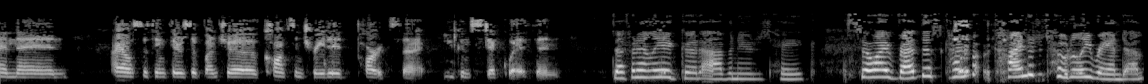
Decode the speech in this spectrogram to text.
and then I also think there's a bunch of concentrated parts that you can stick with and definitely a good avenue to take. So I read this kind of kind of totally random,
